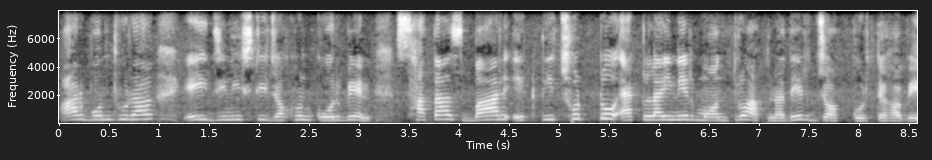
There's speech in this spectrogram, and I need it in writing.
আর বন্ধুরা, এই জিনিসটি যখন করবেন সাতাশ বার একটি ছোট্ট এক লাইনের মন্ত্র আপনাদের জপ করতে হবে।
